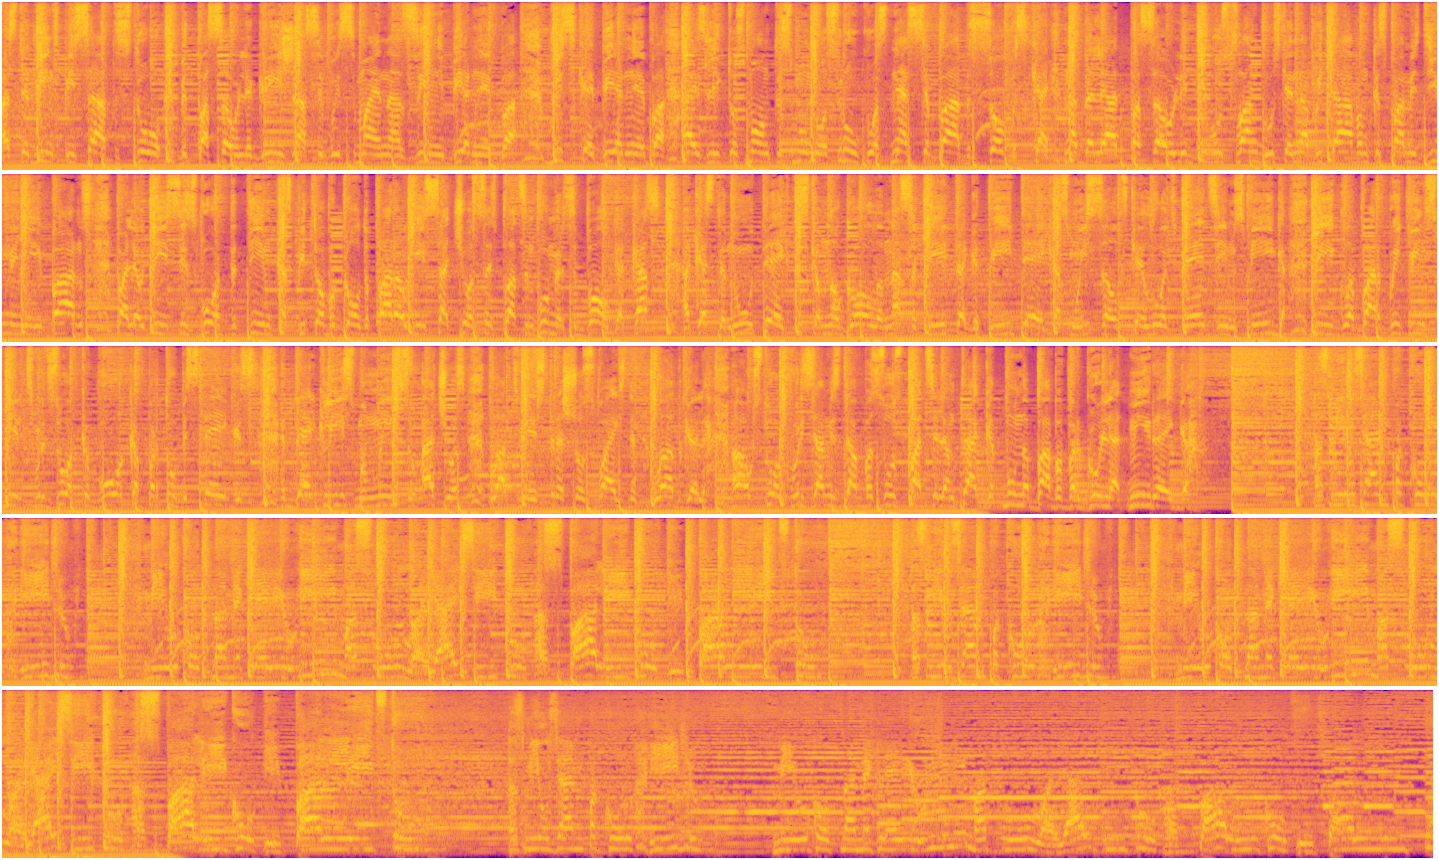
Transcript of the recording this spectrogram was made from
Es te viens pie sātas stāvu, bet pasaule griežas, viss mainās ziņa bērnībā. Viss kā bērnībā, aizliegtos montes mūnos rūkos, nesja bādas savas, kā nadaļāt pasauli divus flangus, kā nabai tēvam, kas pamest ģimeni bērnus, paļautīs izvorda tīm, kas pie tava golda paraugīs, atšos aiz placam bumers volga, kas, a kas te notiek, tas kam no gola, nasakīt, tagad pīteik, esmu izsalts, kā lods bēdzīmes mīga, vīgla var būt viņas smirts, var zoka voka ka par to bez steigas Deklīsma mīsu atšos tikslas Latvija iš trešo žvaigždė, latgalė Aukštuo, kur žemės debesų spaceliam Ta, kad mūna baba vargulė atmyreiga Azmīlzēm pa kuru īdru Mīlu kaut namekēju īmaslu, lai aizītu, as palīgu Ям покуру и иду. Милков намеклею и Москву А я иду по спалинку и спалинку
